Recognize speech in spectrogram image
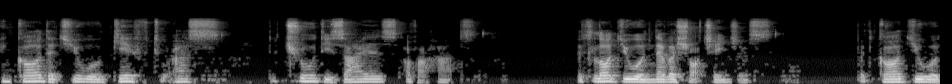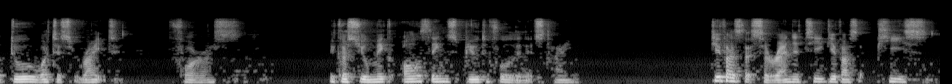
and God, that you will give to us the true desires of our hearts. That, Lord, you will never shortchange us, but God, you will do what is right for us, because you make all things beautiful in its time. Give us that serenity, give us that peace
